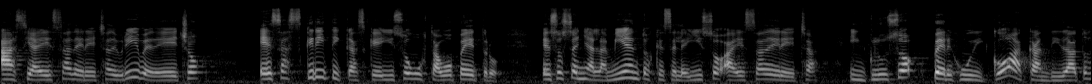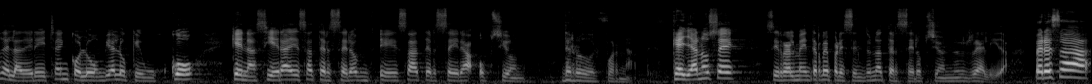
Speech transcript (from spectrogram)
hacia esa derecha de Uribe. De hecho, esas críticas que hizo Gustavo Petro, esos señalamientos que se le hizo a esa derecha, incluso perjudicó a candidatos de la derecha en Colombia, lo que buscó que naciera esa tercera, esa tercera opción de Rodolfo Hernández. Que ya no sé si realmente representa una tercera opción en realidad, pero esa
